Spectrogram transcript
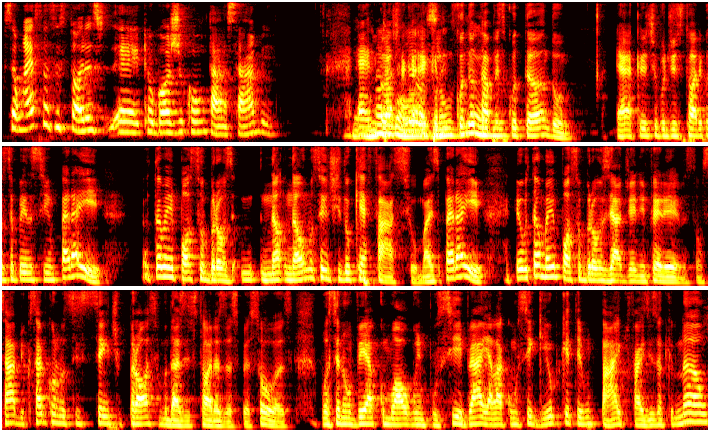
São essas histórias é, que eu gosto de contar, sabe? É, eu muito acho que é quando eu tava escutando, é aquele tipo de história que você pensa assim, peraí, eu também posso bronzear. Não, não no sentido que é fácil, mas peraí, eu também posso bronzear Jennifer Aniston, sabe? Sabe quando você se sente próximo das histórias das pessoas? Você não vê como algo impossível, ah, ela conseguiu porque tem um pai que faz isso, aquilo. Não.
